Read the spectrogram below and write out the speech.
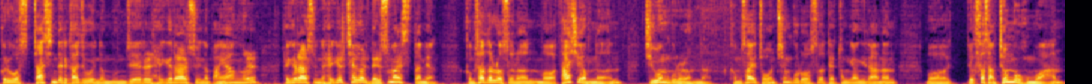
그리고 자신들이 가지고 있는 문제를 해결할 수 있는 방향을 해결할 수 있는 해결책을 낼 수만 있었다면 검사들로서는 뭐 다시 없는 지원군을 얻는 검사의 좋은 친구로서 대통령이라는 뭐 역사상 전무후무한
